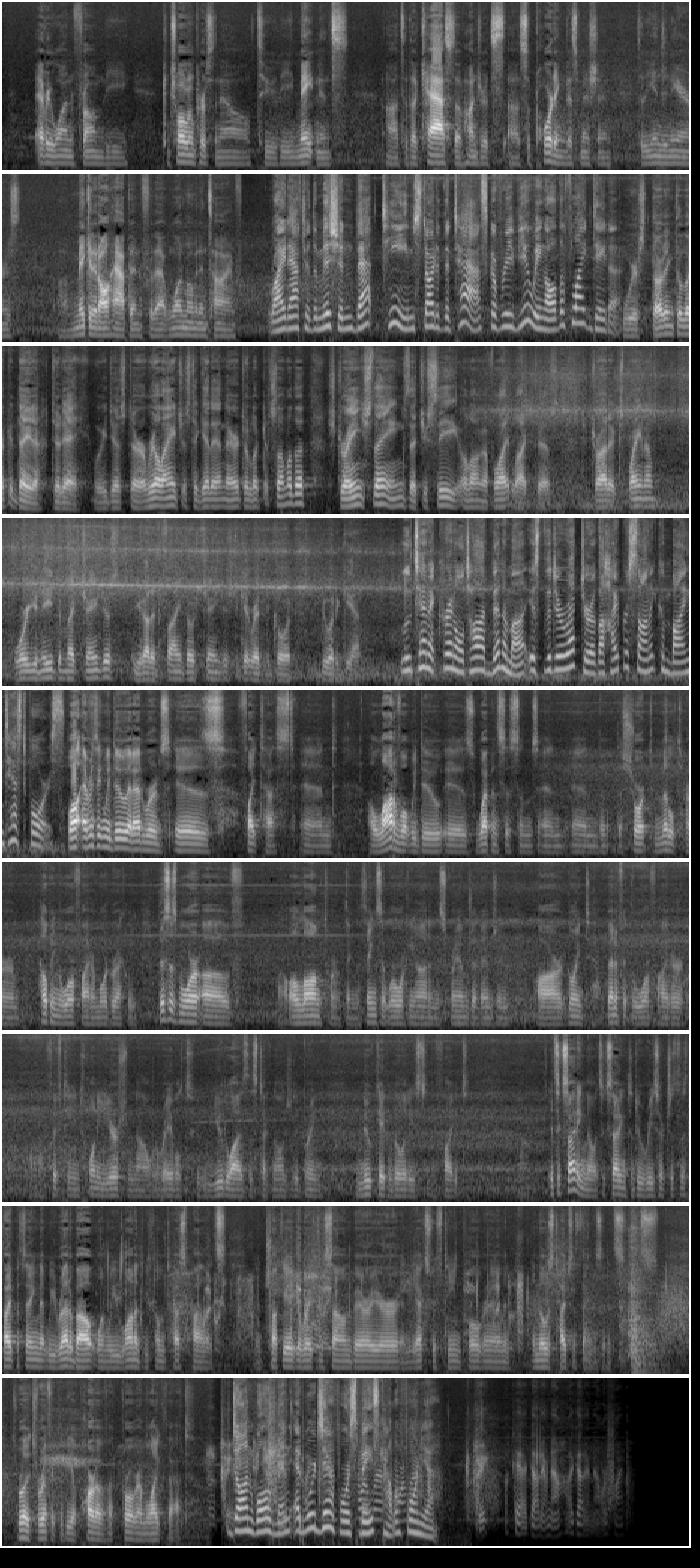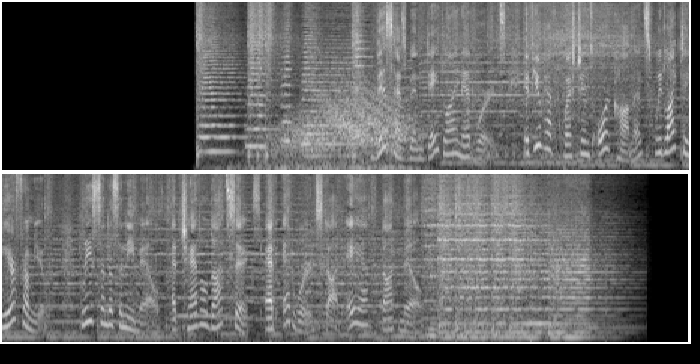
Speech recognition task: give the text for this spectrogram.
everyone from the control room personnel to the maintenance uh, to the cast of hundreds uh, supporting this mission to the engineers uh, making it all happen for that one moment in time. Right after the mission, that team started the task of reviewing all the flight data. We're starting to look at data today. We just are real anxious to get in there to look at some of the strange things that you see along a flight like this, to try to explain them. Where you need to make changes, you got to define those changes to get ready to go and do it again. Lieutenant Colonel Todd Venema is the director of the Hypersonic Combined Test Force. Well, everything we do at Edwards is flight test. And a lot of what we do is weapon systems and, and the, the short to middle term, helping the warfighter more directly. This is more of a long-term thing. The things that we're working on in the scramjet engine are going to benefit the warfighter uh, 15, 20 years from now when we're able to utilize this technology to bring new capabilities to the fight. Uh, it's exciting though. It's exciting to do research. It's the type of thing that we read about when we wanted to become test pilots Chuck Yeager breaking sound barrier and the X-15 program and, and those types of things. And it's, it's, it's really terrific to be a part of a program like that. Don Waldman, Edwards Air Force Base, California. Okay, okay, I got him now. I got him now. We're fine. This has been Dateline Edwards. If you have questions or comments, we'd like to hear from you please send us an email at channel.6 at edwards.af.mil.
